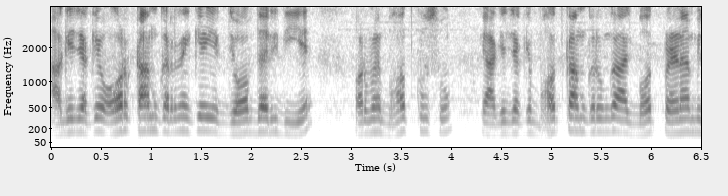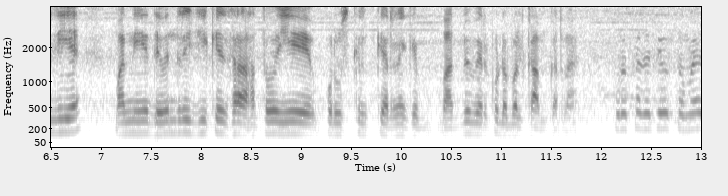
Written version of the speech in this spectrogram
आगे जाके और काम करने की एक जवाबदारी दी है और मैं बहुत खुश हूँ कि आगे जाके बहुत काम करूँगा। आज बहुत प्रेरणा मिली है। माननीय देवेंद्र जी के साथ हाथों ये पुरस्कृत करने के बाद में मेरे को डबल काम करना है। पुरस्कार देते उस समय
